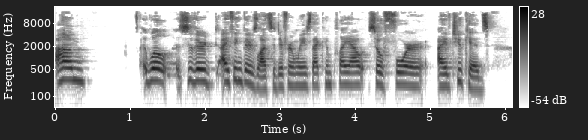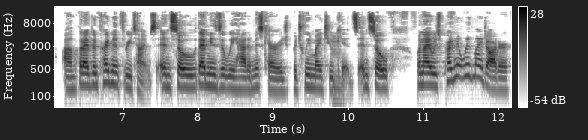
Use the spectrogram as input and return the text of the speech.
Um, well, so there, I think there's lots of different ways that can play out. So for I have two kids, um, but I've been pregnant three times, and so that means that we had a miscarriage between my two Mm. kids. And so when I was pregnant with my daughter,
